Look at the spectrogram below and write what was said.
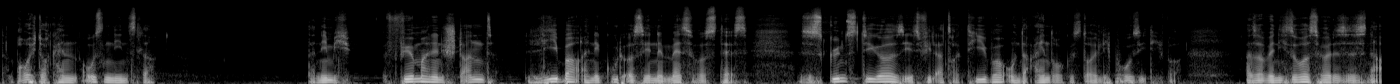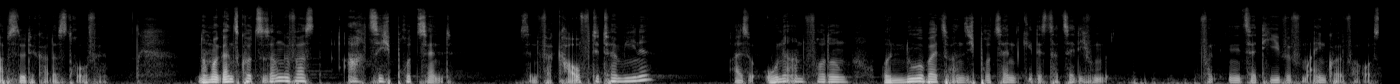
Dann brauche ich doch keinen Außendienstler. Dann nehme ich für meinen Stand lieber eine gut aussehende Messehostess. Es ist günstiger, sie ist viel attraktiver und der Eindruck ist deutlich positiver. Also wenn ich sowas höre, das ist eine absolute Katastrophe. Nochmal ganz kurz zusammengefasst, 80% sind verkaufte Termine, also ohne Anforderung und nur bei 20% geht es tatsächlich um von Initiative vom Einkäufer aus.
